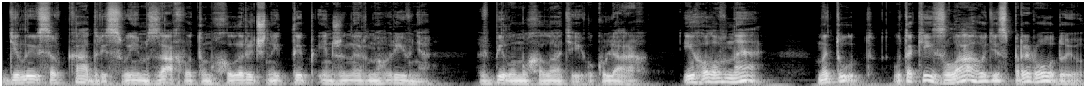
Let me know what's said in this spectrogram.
ділився в кадрі своїм захватом холеричний тип інженерного рівня в білому халаті й окулярах. І головне, ми тут, у такій злагоді з природою,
